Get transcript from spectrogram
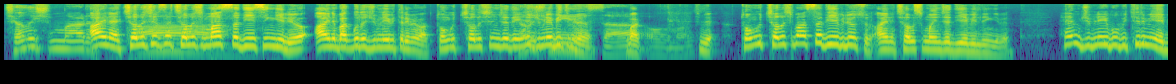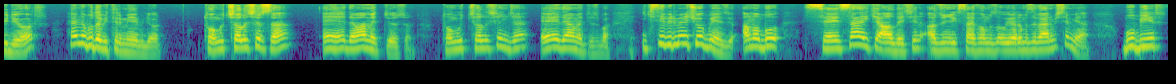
Çalışmar. Aynen çalışırsa Aa. çalışmazsa diyesin geliyor. Aynı bak bu da cümleyi bitiremiyor bak. Tonguç çalışınca deyince cümle bitmiyor. Bak Olmaz. şimdi Tonguç çalışmazsa diyebiliyorsun. Aynı çalışmayınca diyebildiğin gibi. Hem cümleyi bu bitirmeyebiliyor hem de bu da bitirmeyebiliyor. Tonguç çalışırsa e devam et diyorsun. Tonguç çalışınca e devam et diyorsun. Bak ikisi birbirine çok benziyor. Ama bu SSA2 aldığı için az önceki sayfamızda uyarımızı vermiştim ya. Bu bir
